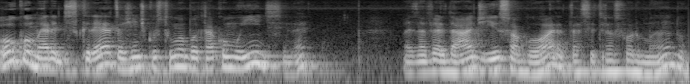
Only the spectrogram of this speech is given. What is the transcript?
Ou, como era discreto, a gente costuma botar como índice, né? Mas, na verdade, isso agora está se transformando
